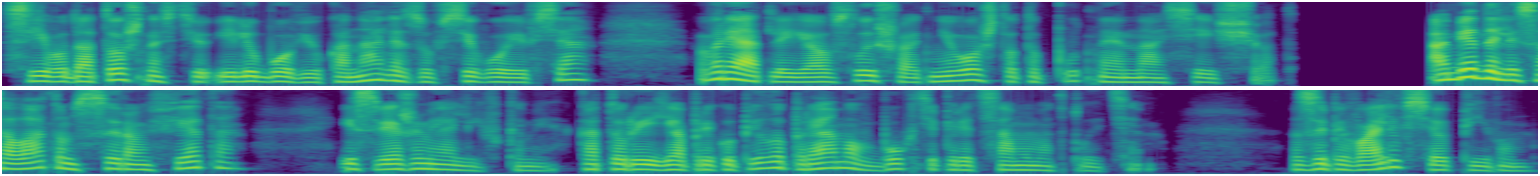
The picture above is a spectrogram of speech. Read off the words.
С его дотошностью и любовью к анализу всего и вся вряд ли я услышу от него что-то путное на сей счет. Обедали салатом с сыром фета и свежими оливками, которые я прикупила прямо в бухте перед самым отплытием. Запивали все пивом.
